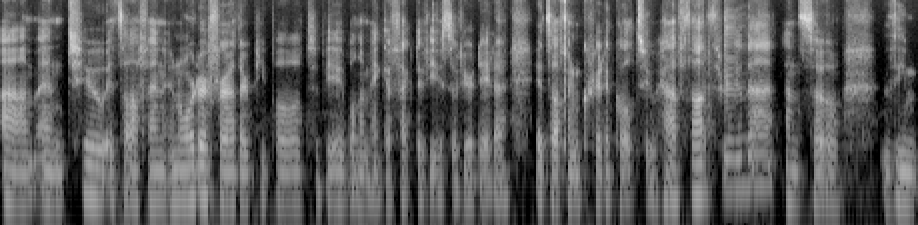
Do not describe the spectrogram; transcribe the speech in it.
Um, and two, it's often in order for other people to be able to make effective use of your data, it's often critical to have thought through that. And so the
